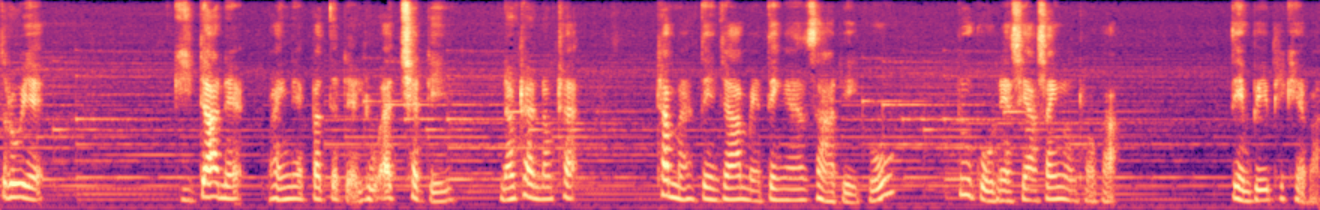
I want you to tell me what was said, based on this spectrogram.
သူတို့ရဲ့ဂီတနဲ့ဘိုင်းနဲ့ပတ်သက်တဲ့လိုအပ်ချက်တွေနောက်ထပ်နောက်ထပ်ထပ်မံသင်ကြားမယ်သင်ခန်းစာတွေကိုသူ့ကိုယ်နဲ့ဆရာဆိုင်လုံးတော်ကသင်ပေးဖြစ်ခဲ့ပါ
